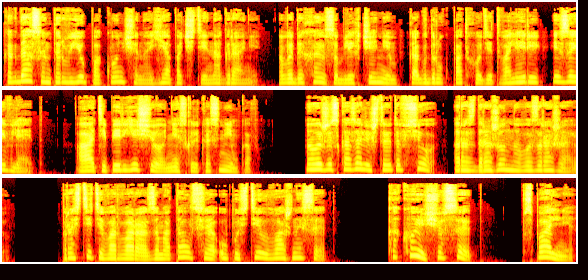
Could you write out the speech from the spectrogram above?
Когда с интервью покончено, я почти на грани. Выдыхаю с облегчением, как вдруг подходит Валерий и заявляет. «А теперь еще несколько снимков». «Вы же сказали, что это все. раздраженно возражаю. «Простите, Варвара, замотался, упустил важный сет». «Какой еще сет?» «В спальне».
